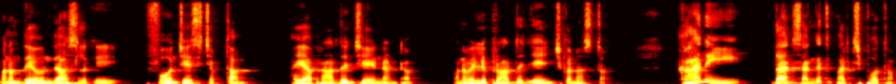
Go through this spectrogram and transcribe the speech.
మనం దేవుని దాసులకి ఫోన్ చేసి చెప్తాం అయ్యా ప్రార్థన చేయండి అంటాం. మనం వెళ్ళి ప్రార్థన చేయించుకొని వస్తాం. కానీ దాని సంగతి మర్చిపోతాం.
